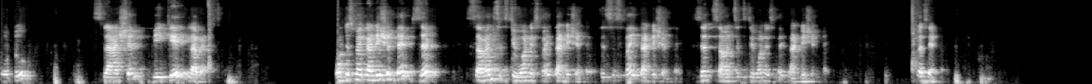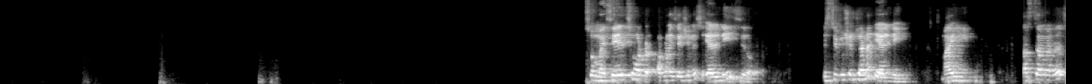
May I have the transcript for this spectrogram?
Go to slash and VK11. What is my condition type? Z761 is my condition type. This is my condition type. Z761 is my condition type. Press enter. So my sales organization is LD0. Distribution channel LD. My customer is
